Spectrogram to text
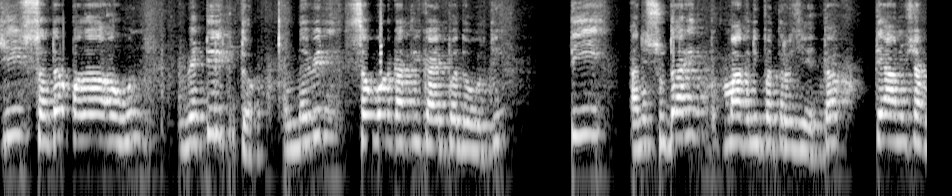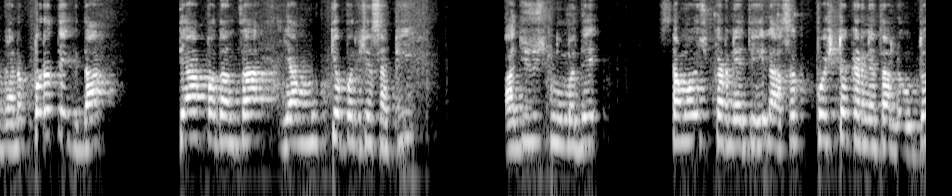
जी सदर पदाहून व्यतिरिक्त नवीन संवर्गातील काही पदं होती ती आणि सुधारित मागणीपत्र जे येतं त्या अनुषंगानं परत एकदा त्या पदांचा या मुख्य परीक्षेसाठी अधिसूचनेमध्ये समावेश करण्यात येईल असं स्पष्ट करण्यात आलं होतं.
